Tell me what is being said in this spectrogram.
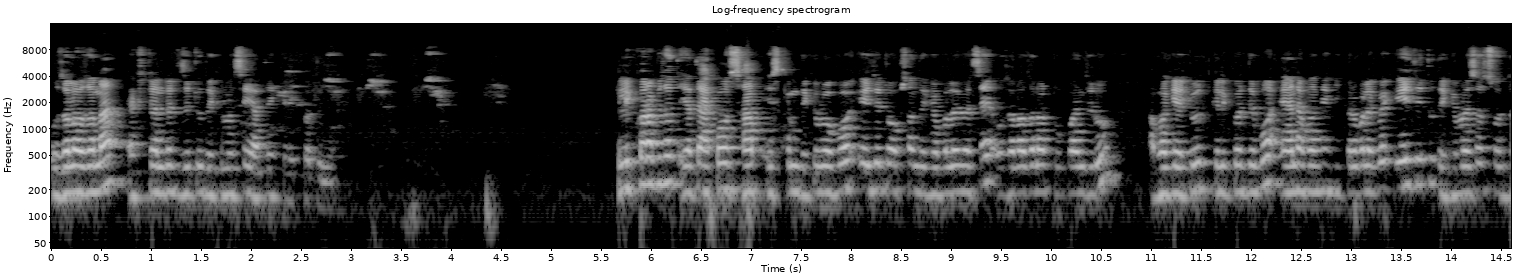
উজ্জ্বলা যোজনা এক্সটেণ্ডেড যিটো দেখি লৈছে ইয়াতে ক্লিক কৰি দিব। ক্লিক কৰাৰ পিছত ইয়াতে আকৌ চাব স্কিম দেখিব পাব। এই যিটো অপশ্যন দেখিবলৈ পাইছে Ujjwala Yojana two point zero' আপোনালোকে এইটোত ক্লিক কৰি দিব এণ্ড আপোনালোকে কি কৰিব লাগিব এই যিটো দেখিব পাইছে চৈধ্য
